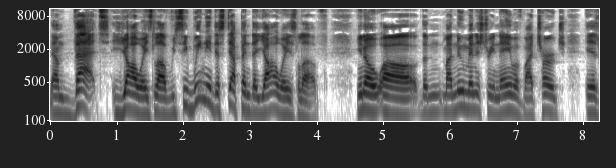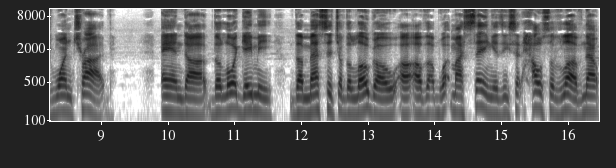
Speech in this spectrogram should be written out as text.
Now that's Yahweh's love. We see we need to step into Yahweh's love. You know, uh, the my new ministry name of my church is One Tribe, and uh, the Lord gave me the message of the logo uh, of the, what my saying is. He said, House of Love. Now,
